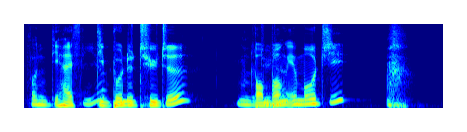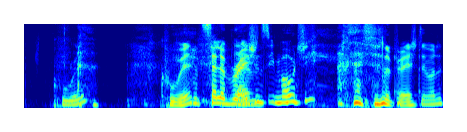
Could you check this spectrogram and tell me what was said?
Von Die heißt dir? Die bunte Tüte, Bonbon-Emoji. Cool. Cool. Celebrations-Emoji. Celebration Emoji.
